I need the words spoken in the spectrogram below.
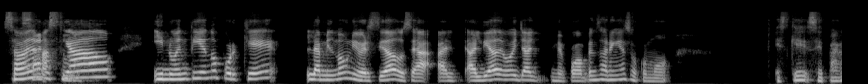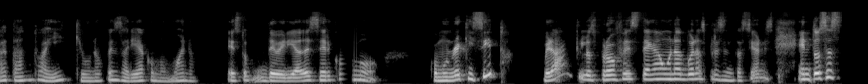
sabe demasiado y no entiendo por qué la misma universidad, o sea, al, día de hoy ya me a pensar en eso, como, es que se paga tanto ahí que uno pensaría como, bueno, esto debería de ser como, como un requisito, ¿verdad? Que los profes tengan unas buenas presentaciones. Entonces,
